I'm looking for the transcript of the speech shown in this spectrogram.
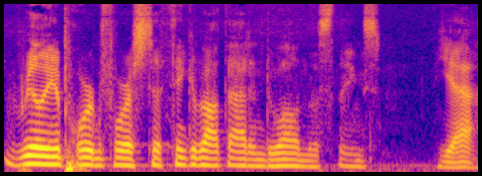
really important for us to think about that and dwell on those things. Yeah,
